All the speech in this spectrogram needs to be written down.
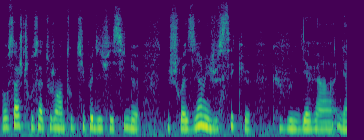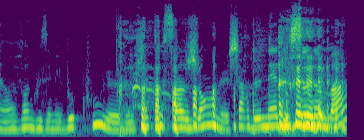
pour ça que je trouve ça toujours un tout petit peu difficile de, de choisir, mais je sais que que vous- il y avait un, il y a un vin que vous aimez beaucoup, le, le Château Saint-Jean, le Chardonnay de Sonoma,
